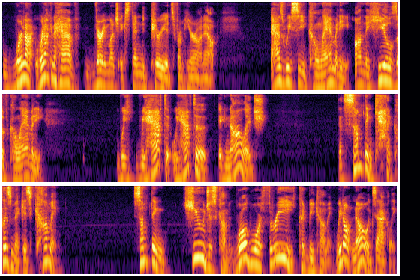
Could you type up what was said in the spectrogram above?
we're not we're not going to have very much extended periods from here on out. As we see calamity on the heels of calamity, we we have to we have to acknowledge that something cataclysmic is coming. Something huge is coming. World War III could be coming. We don't know exactly.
